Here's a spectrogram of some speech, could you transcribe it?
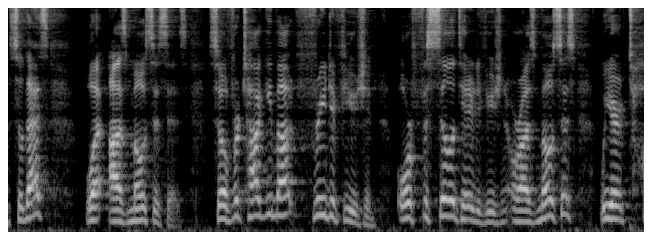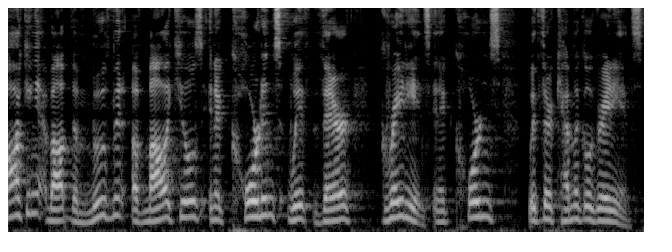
So that's what osmosis is. So if we're talking about free diffusion or facilitated diffusion or osmosis, we are talking about the movement of molecules in accordance with their gradients, in accordance with their chemical gradients.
